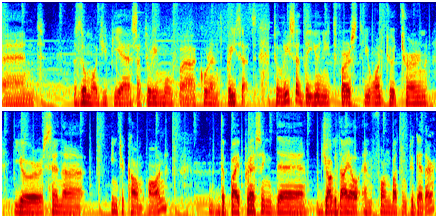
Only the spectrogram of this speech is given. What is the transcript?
and Zumo GPS to remove uh, current presets. To reset the unit first you want to turn your Sena intercom on the, by pressing the jog dial and phone button together.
